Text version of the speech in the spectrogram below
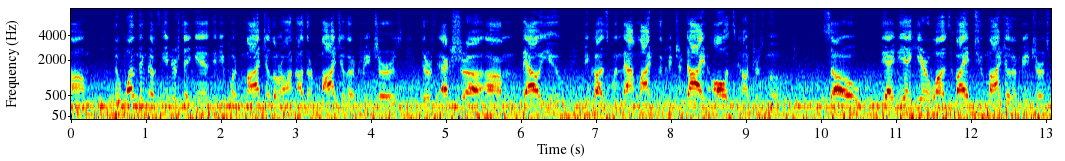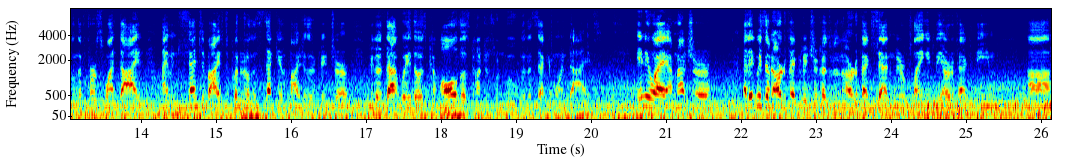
Um, the one thing that was interesting is if you put modular on other modular creatures, there's extra um, value because when that modular creature died, all its counters moved. So the idea here was if I had two modular creatures, when the first one died, I'm incentivized to put it on the second modular creature because that way those all those counters would move when the second one dies. Anyway, I'm not sure. I think we said artifact creature because it was an artifact set and we were playing into the artifact theme. Uh,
